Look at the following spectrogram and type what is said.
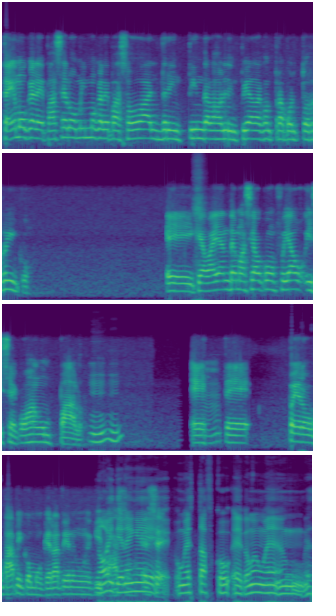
temo que le pase lo mismo que le pasó al Dream Team de las Olimpiadas contra Puerto Rico. Eh, que vayan demasiado confiados y se cojan un palo. Este, pero papi, como que ahora tienen un equipo. No, y tienen eh, un staff, eh, un,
